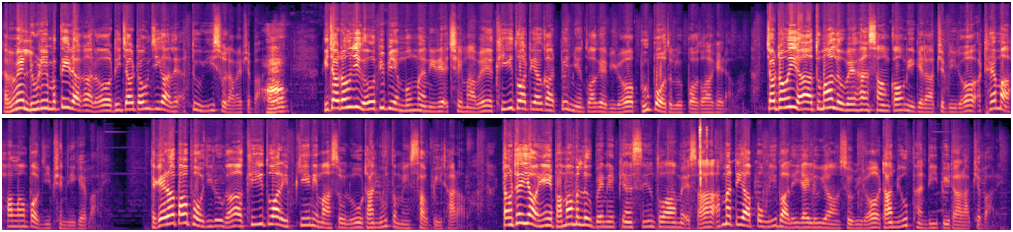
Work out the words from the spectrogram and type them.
ဒါပေမဲ့လူတွေမသိတာကတော့ဒီကြောက်တုံးကြီးကလည်းအတူကြီးဆိုတာပဲဖြစ်ပါတယ်။ဒီကြောက်တုံးကြီးကိုပြပြမုံမှန်နေတဲ့အချိန်မှာပဲခီးသွားတယောက်ကတွေ့မြင်သွားခဲ့ပြီးတော့ဘူးပေါ်တယ်လို့ပေါ်သွားခဲ့တာပါ။ကြောက်တုံးကြီးကသူမလိုပဲဟန်ဆောင်ကောင်းနေကြတာဖြစ်ပြီးတော့အထက်မှာဟောင်းလောင်းပေါက်ကြီးဖြစ်နေခဲ့ပါတယ်။တကယ်တော့ပေါက်ဖော်ကြီးတို့ကခီးသွားတွေပြင်းနေမှာဆိုလို့ဒါမျိုးသမင်ဆောက်ပေးထားတာပါ။တောင်ထက်ရောက်ရင်ဘာမှမလုပ်ဘဲနဲ့ပြန်ဆင်းသွားမယ်အစားအမှတ်တရပုံလေးပါလေးရိုက်လို့ရအောင်ဆိုပြီးတော့ဒါမျိုးဖန်တီးပေးထားတာဖြစ်ပါတယ်။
